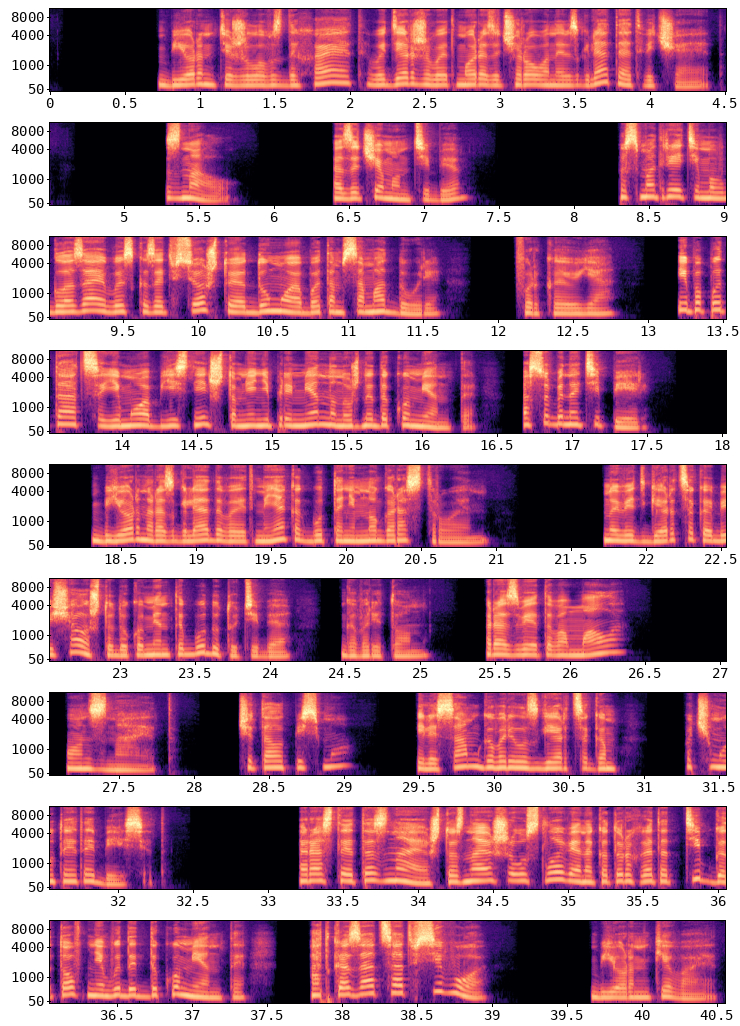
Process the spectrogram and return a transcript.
Бьорн тяжело вздыхает, выдерживает мой разочарованный взгляд и отвечает. «Знал. А зачем он тебе?» «Посмотреть ему в глаза и высказать все, что я думаю об этом самодуре», — фыркаю я. «И попытаться ему объяснить, что мне непременно нужны документы, особенно теперь». Бьорн разглядывает меня, как будто немного расстроен. «Но ведь герцог обещал, что документы будут у тебя», — говорит он. «Разве этого мало?» Он знает. Читал письмо? Или сам говорил с герцогом. Почему-то это бесит. Раз ты это знаешь, что знаешь и условия, на которых этот тип готов мне выдать документы. Отказаться от всего. Бьорн кивает.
